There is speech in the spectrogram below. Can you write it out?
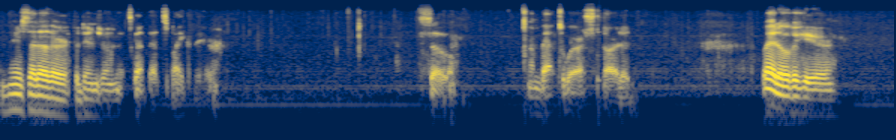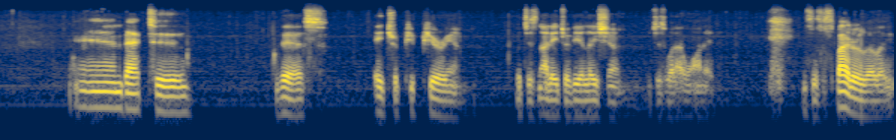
And there's that other Epidendrum that's got that spike there. So I'm back to where I started. Right over here. And back to this Atripurpureum, which is not Atriviolation, which is what I wanted. This is a spider lily,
